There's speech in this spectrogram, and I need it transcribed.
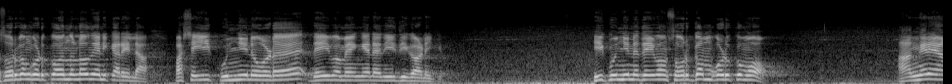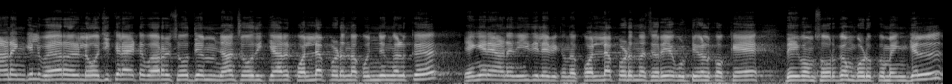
സ്വർഗം കൊടുക്കുമോ എന്നുള്ളതൊന്നും എനിക്കറിയില്ല. പക്ഷേ ഈ കുഞ്ഞിനോട് ദൈവം എങ്ങനെ നീതി കാണിക്കും? ഈ കുഞ്ഞിന് ദൈവം സ്വർഗം കൊടുക്കുമോ? അങ്ങനെയാണെങ്കിൽ വേറൊരു ലോജിക്കലായിട്ട് വേറൊരു ചോദ്യം ഞാൻ ചോദിക്കാറ്. കൊല്ലപ്പെടുന്ന കുഞ്ഞുങ്ങൾക്ക് എങ്ങനെയാണ് നീതി ലഭിക്കുന്നത്? കൊല്ലപ്പെടുന്ന ചെറിയ കുട്ടികൾക്കൊക്കെ ദൈവം സ്വർഗം കൊടുക്കുമെങ്കിൽ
